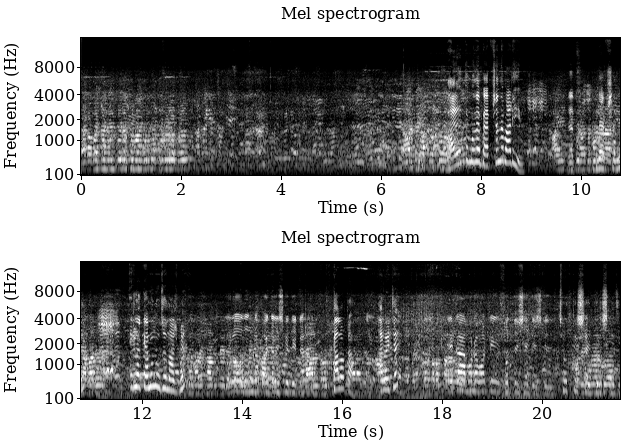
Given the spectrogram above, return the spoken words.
টাকা পয়সা সময় ভাইরের তো মনে হয় ব্যবসা না বাড়ির ব্যবসা না? এগুলো কেমন ওজন আসবে? পঁয়তাল্লিশ কেজি এটা। কালোটা? আর ওইটা? এটা মোটামুটি ছত্রিশ সাঁত্রিশ কেজি। ছত্রিশ সাঁত্রিশ কেজি।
